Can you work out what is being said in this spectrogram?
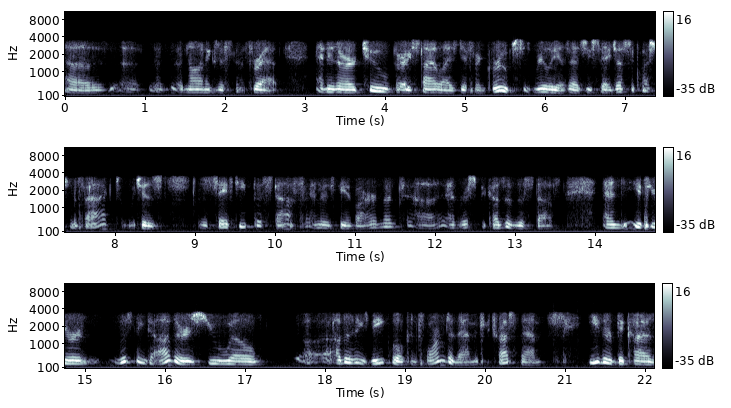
uh, a, a non-existent threat. And in our two very stylized different groups, it really is, as you say, just a question of fact, which is, is it safe to eat this stuff? And is the environment uh, at risk because of this stuff? And if you're listening to others, you will, other things be equal, conform to them if you trust them, either because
